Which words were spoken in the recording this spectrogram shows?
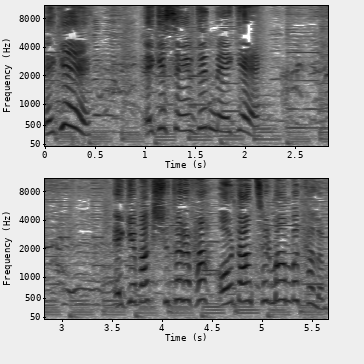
Ege. Ege sevdin mi Ege? Ege bak şu tarafa. Oradan tırman bakalım.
